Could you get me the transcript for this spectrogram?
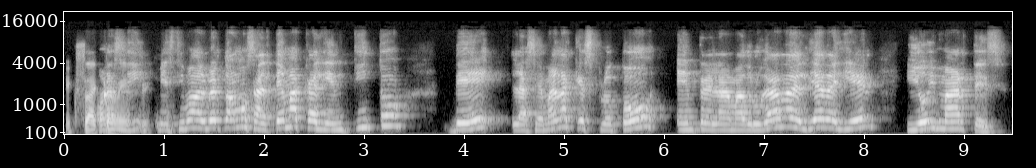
Exactamente. Ahora sí, mi estimado Alberto, vamos al tema calientito de la semana que explotó entre la madrugada del día de ayer y hoy martes.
